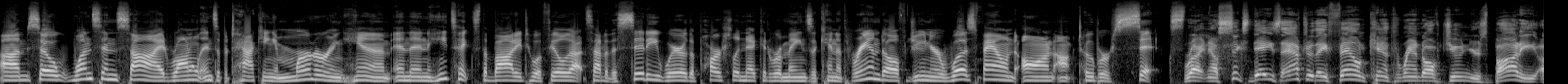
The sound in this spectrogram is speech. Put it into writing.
Um, so once inside, Ronald ends up attacking and murdering him, and then he takes the body to a field outside of the city where the partially naked remains of Kenneth Randolph Jr. was found on October 6th. Right. Now, six days after they found Kenneth Randolph Jr.'s body, uh,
